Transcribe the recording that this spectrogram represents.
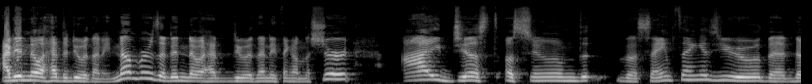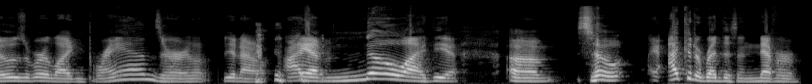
I didn't know it had to do with any numbers. I didn't know it had to do with anything on the shirt. I just assumed the same thing as you that those were like brands or you know I have no idea. Um, so I, could have read this and never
